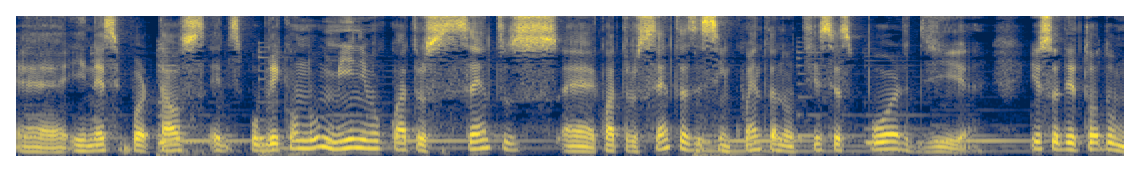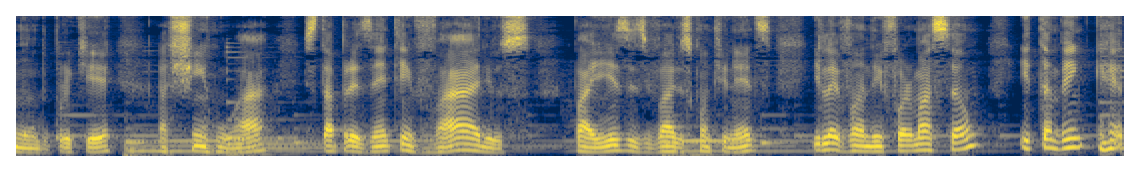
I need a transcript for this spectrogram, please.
É, e nesse portal eles publicam no mínimo 400, é, 450 notícias por dia. Isso de todo mundo, porque a Xinhua está presente em vários países e vários continentes e levando informação e também re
